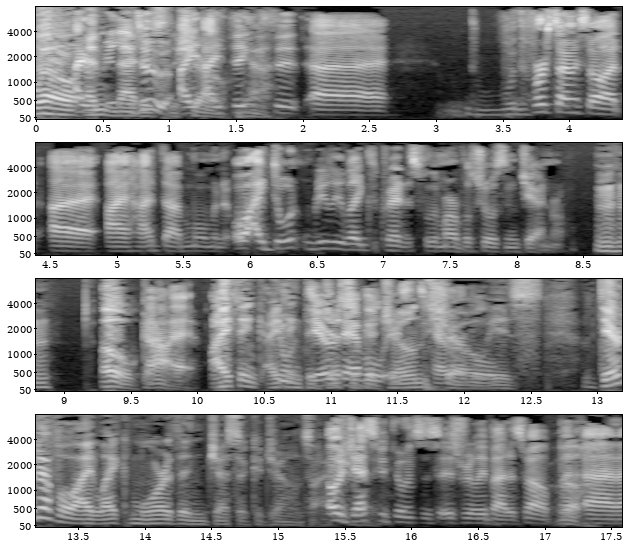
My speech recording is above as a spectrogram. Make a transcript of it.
Well, I and really that is do. I, I think yeah. that uh, the first time I saw it, I I had that moment. Oh, I don't really like the credits for the Marvel shows in general. Oh God, I think I no, think the Daredevil Jessica is Jones show is Daredevil. I like more than Jessica Jones. Oh, Jessica Jones is, is really bad as well. But uh,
